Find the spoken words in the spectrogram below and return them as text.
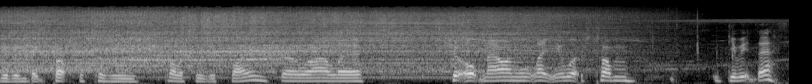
give him big props just because his quality his flying. So I'll uh, shut up now and let you watch Tom give it death.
